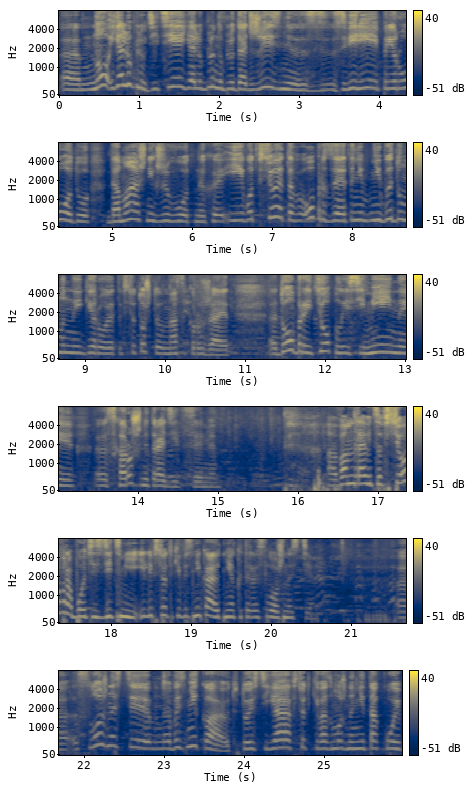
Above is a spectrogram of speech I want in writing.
Э, но я люблю детей, я люблю наблюдать жизнь, зверей, природу, домашних животных, и вот все это образы, это не, не выдуманные герои, это все то, что нас окружает. Добрые, теплые, семейные, э, с хорошими традициями традициями. А вам нравится все в работе с детьми или все-таки возникают некоторые сложности? Э, сложности возникают. То есть я все-таки, возможно, не такой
